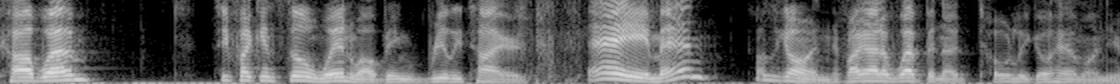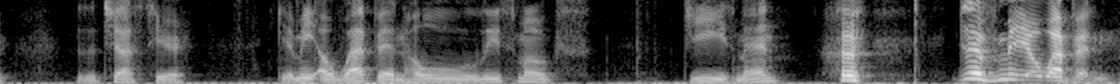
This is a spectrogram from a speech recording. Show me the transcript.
cobweb. See if I can still win while being really tired. Hey, man. How's it going? If I got a weapon, I'd totally go ham on you. There's a chest here. Give me a weapon. Holy smokes. Jeez, man. Give me a weapon.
